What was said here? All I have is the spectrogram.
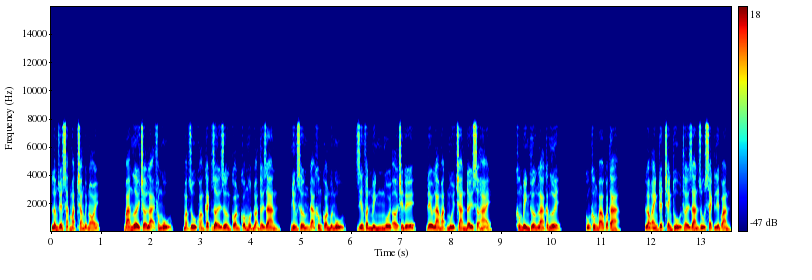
Lâm duyệt sắc mặt trắng bệnh nói. Ba người trở lại phòng ngủ, mặc dù khoảng cách rời giường còn có một đoạn thời gian, nhưng sớm đã không còn buồn ngủ, riêng phần mình ngồi ở trên ghế, đều là mặt mũi tràn đầy sợ hãi. Không bình thường là các ngươi, cũng không bao quát ta. Long ánh tuyết tranh thủ thời gian rũ sạch liên quan.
